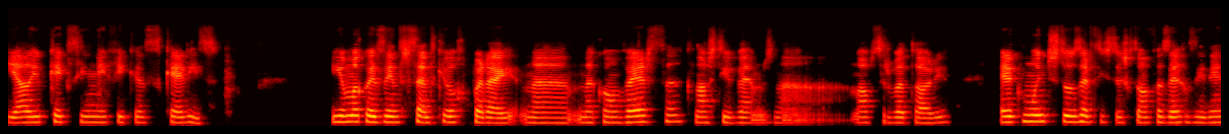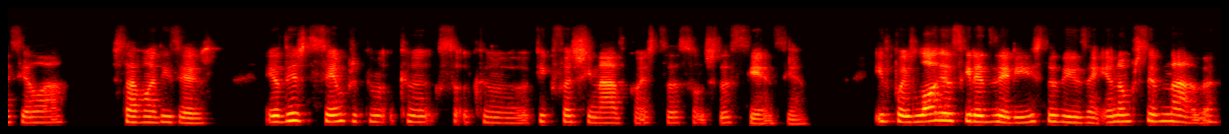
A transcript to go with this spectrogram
real e o que é que significa sequer isso. E uma coisa interessante que eu reparei na, na conversa que nós tivemos na, no observatório era que muitos dos artistas que estão a fazer residência lá estavam a dizer eu desde sempre que, que, que fico fascinado com estes assuntos da ciência. E depois, logo a seguir a dizer isto, dizem eu não percebo nada.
